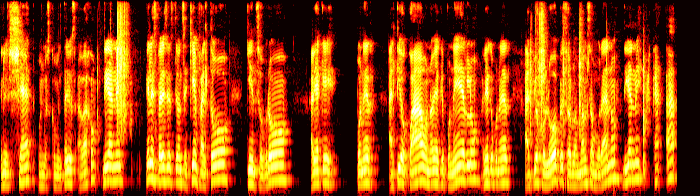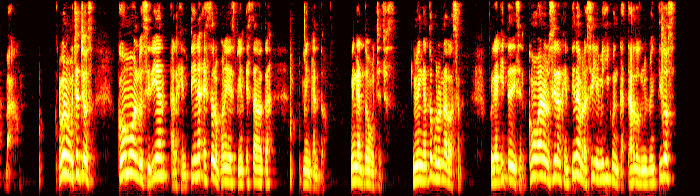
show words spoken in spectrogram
en el chat o en los comentarios abajo, díganme qué les parece este once. ¿Quién faltó? ¿Quién sobró? ¿Había que poner al tío Cuau? ¿No había que ponerlo? ¿Había que poner al Piojo López o al Bambam Zamorano? Díganme acá abajo. Y bueno, muchachos, ¿cómo lucirían Argentina? Esto lo pone bien, esta nota me encantó. Me encantó, muchachos. Me encantó por una razón. Porque aquí te dicen, ¿cómo van a lucir Argentina, Brasil y México en Qatar 2022?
